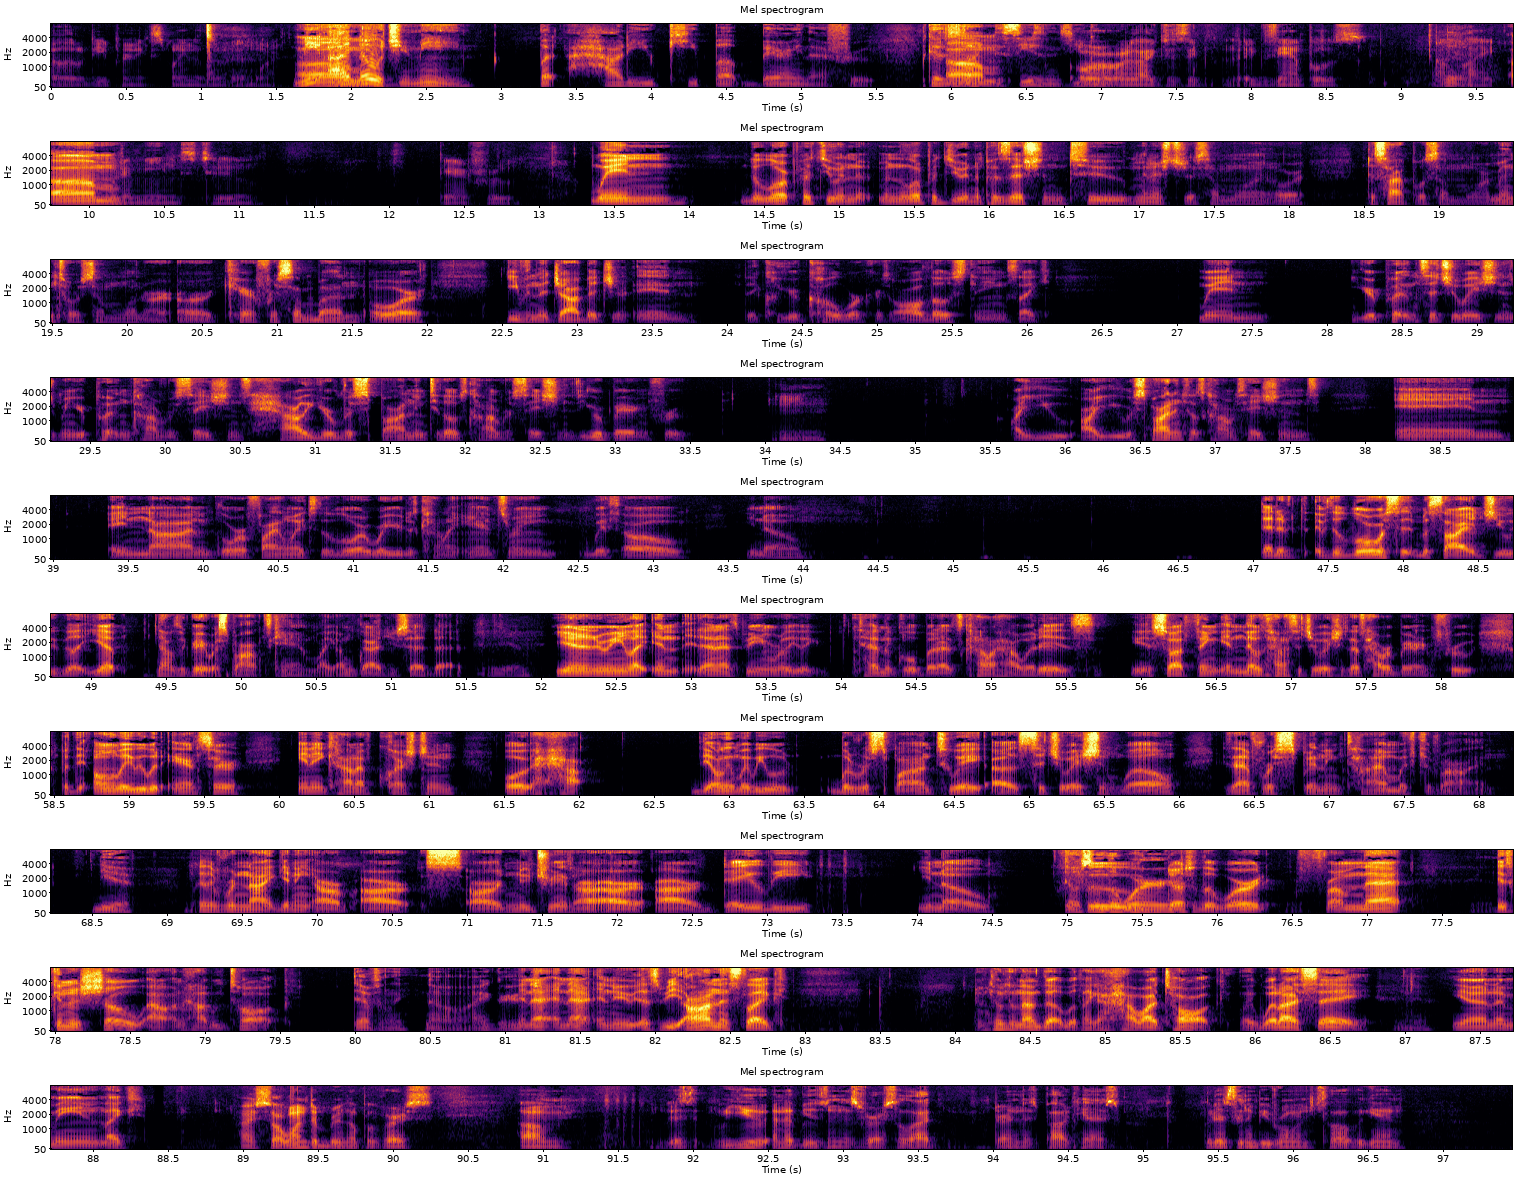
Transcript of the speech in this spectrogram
a little deeper and explained a little bit more. Me, I Um, know what you mean, but how do you keep up bearing that fruit? Because it's Um, like the seasons. You or, can, or like just examples of Yeah. like um what it means to bear fruit. when the Lord puts you in the, when the Lord puts you in a position to minister to someone or disciple someone or mentor someone or, or care for someone or even the job that you're in, the, your coworkers, all those things like when you're put in situations, when you're put in conversations, how you're responding to those conversations, you're bearing fruit. Mm. Are you are you responding to those conversations in a non glorifying way to the Lord, where you're just kind of answering with, "Oh, you know." That if if the Lord was sitting beside you, we'd be like, "Yep, that was a great response, Cam. Like, I'm glad you said that." Yeah. You know what I mean? Like, and, and that's being really like technical, but that's kind of how it is. Yeah, so I think in those kind of situations, that's how we're bearing fruit. But the only way we would answer any kind of question or how the only way we would would respond to a, a situation well is that if we're spending time with the vine. Yeah. Because if we're not getting our our our nutrients, our our, our daily, you know, Dose of the word. dose of the word from that, it's gonna show out in how we talk. Definitely. No, I agree. And that and that and let's be honest, like something I've dealt with, like how I talk, like what I say. You know what I mean? Like All right, so I wanted to bring up a verse. Um, this, we end up using this verse a lot during this podcast, but it's going to be Romans 12 again.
